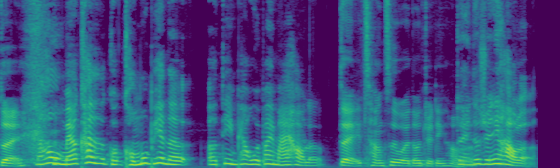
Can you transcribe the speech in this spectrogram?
对然后我们要看恐恐怖片的呃电影票，我也帮你买好了。对，场次我也都决定好了。对，你都决定好了。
